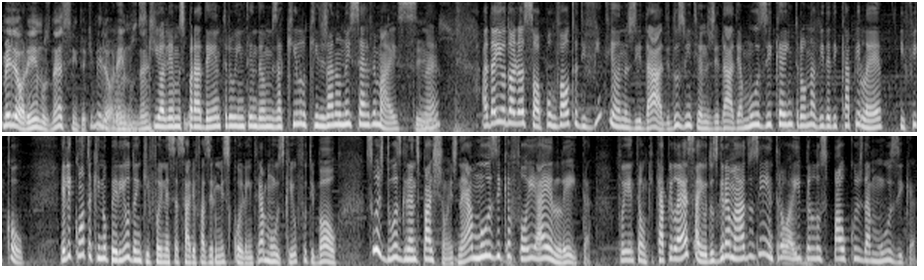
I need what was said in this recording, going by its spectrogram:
Melhoremos, né, Cíntia? Que melhoremos, né? Que olhemos para dentro e entendamos aquilo que já não nos serve mais, né? Adaildo, olha só, por volta de 20 anos de idade, dos 20 anos de idade, a música entrou na vida de Capilé e ficou. Ele conta que no período em que foi necessário fazer uma escolha entre a música e o futebol, suas duas grandes paixões, né? A música foi a eleita. Foi então que Capilé saiu dos gramados e entrou aí pelos palcos da música.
